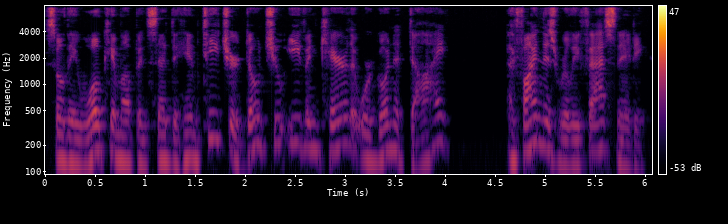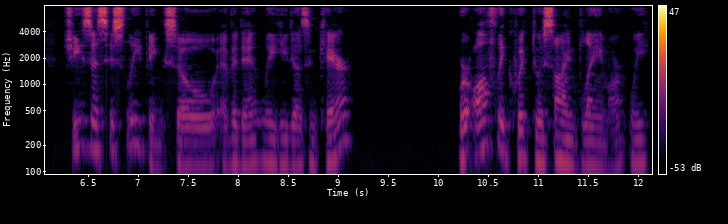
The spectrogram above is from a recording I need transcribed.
So they woke him up and said to him, Teacher, don't you even care that we're going to die? I find this really fascinating. Jesus is sleeping, so evidently he doesn't care. We're awfully quick to assign blame, aren't we?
